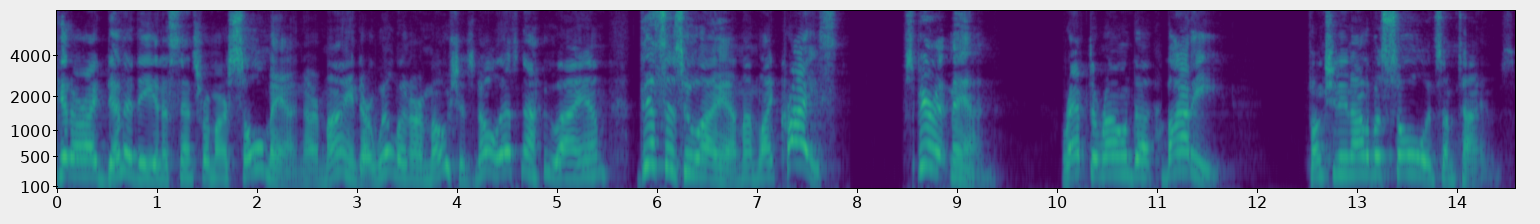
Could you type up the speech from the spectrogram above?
get our identity, in a sense, from our soul man, our mind, our will, and our emotions. No, that's not who I am. This is who I am. I'm like Christ, spirit man, wrapped around a body, functioning out of a soul, and sometimes.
